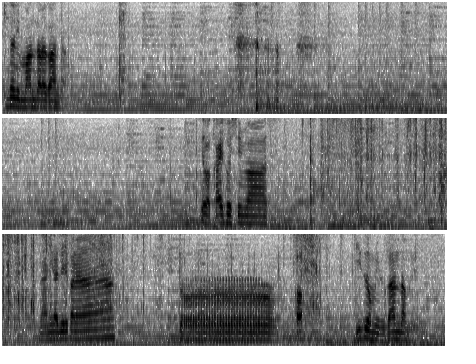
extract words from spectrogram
きなりマンダラガンダム。では開封してみます。何が出るかな？ドあいつを見るガンダム。やつです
